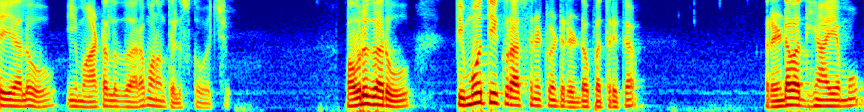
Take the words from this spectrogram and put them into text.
చేయాలో ఈ మాటల ద్వారా మనం తెలుసుకోవచ్చు. పౌలు గారు తిమోతికు రాసినటువంటి రెండో పత్రిక రెండవ అధ్యాయము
